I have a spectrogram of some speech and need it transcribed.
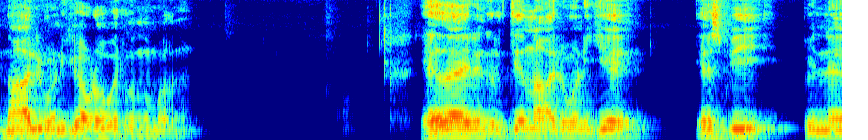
നാല് മണിക്ക് അവിടെ വരുമെന്നും പറഞ്ഞു. ഏതായാലും കൃത്യം നാല് മണിക്ക് എസ് പി പിന്നെ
